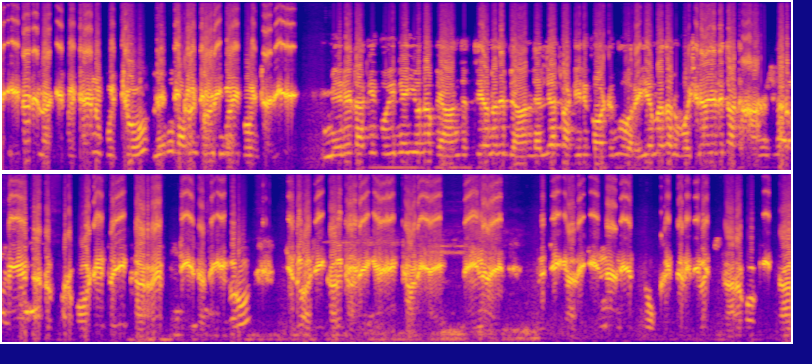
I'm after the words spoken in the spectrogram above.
ਕਿ ਇਹਨਾਂ ਦੇ ਲਾਗੇ ਬੈਠੇ ਨੂੰ ਪੁੱਛੋ ਕਿ ਕੱਲ ਥਾਣੇ ਕੋਈ ਪਹੁੰਚਿਆ ਜੀ ਮੇਰੇ ਲਾਗੇ ਕੋਈ ਨਹੀਂ ਉਹਨਾਂ ਬਿਆਨ ਦਿੱਤੇ ਉਹਨਾਂ ਦੇ ਬਿਆਨ ਲੈ ਲਿਆ ਤੁਹਾਡੀ ਰਿਕਾਰਡਿੰਗ ਹੋ ਰਹੀ ਹੈ ਮੈਂ ਤੁਹਾਨੂੰ ਪੁੱਛ ਰਿਹਾ ਜਿਹੜੇ ਤੁਹਾਡੇ ਦੋਸ਼ ਸਰ ਮੈਂ ਤੁਹਾਨੂੰ ਰਿਪੋਰਟਿੰਗ ਤੁਸੀਂ ਕਰ ਰਹੇ ਪਲੀਜ਼ ਅਦੀ ਕਰੋ ਜਦੋਂ ਅਸੀਂ ਕੱਲ ਥਾਣੇ ਗਏ ਥਾਣੇ ਆਏ ਨਹੀਂ ਆਏ ਦੂਜੀ ਗੱਲ ਇਹਨਾਂ ਨੇ ਧੋਖੇਧੜੀ ਦੇ ਵਿੱਚ ਸਾਰਾ ਕੁਝ ਕੀਤਾ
